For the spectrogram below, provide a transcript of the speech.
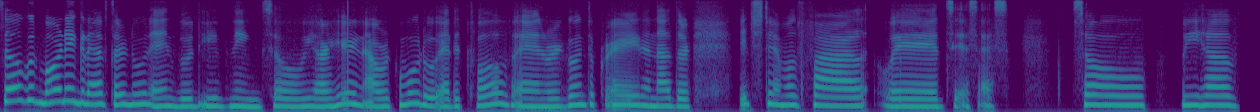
So, good morning, good afternoon, and good evening. So, we are here in our Komodo Edit 12, and we're going to create another HTML file with CSS. So, we have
